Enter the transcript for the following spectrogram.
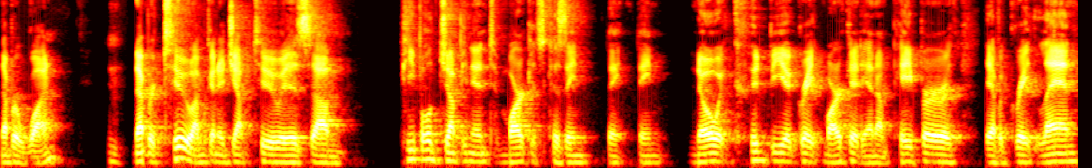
number one. Mm. Number two, I'm going to jump to is um, people jumping into markets because they, they they know it could be a great market, and on paper they have a great land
